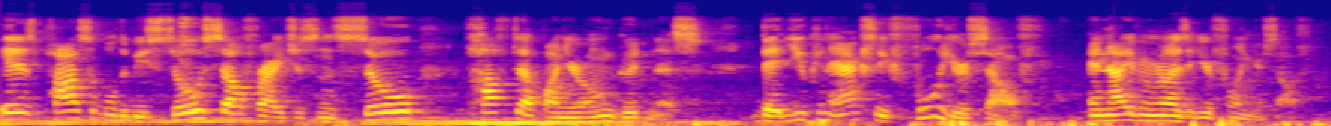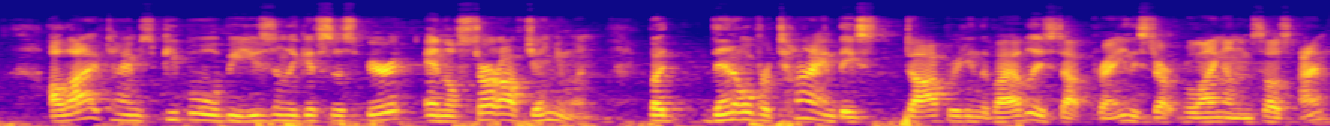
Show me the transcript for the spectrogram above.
It is possible to be so self-righteous and so huffed up on your own goodness that you can actually fool yourself and not even realize that you're fooling yourself. A lot of times people will be using the gifts of the Spirit and they'll start off genuine. But then over time they stop reading the Bible, they stop praying, they start relying on themselves. I'm,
